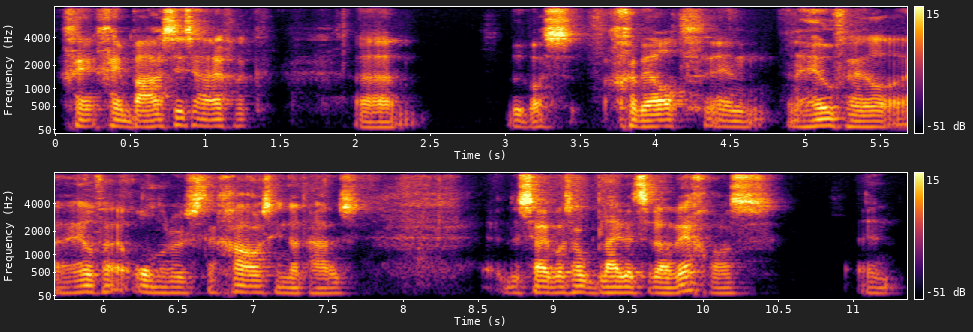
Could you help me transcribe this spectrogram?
geen, geen basis eigenlijk. Ehm, er was geweld en, en heel, veel, heel veel onrust en chaos in dat huis. Dus zij was ook blij dat ze daar weg was. En,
